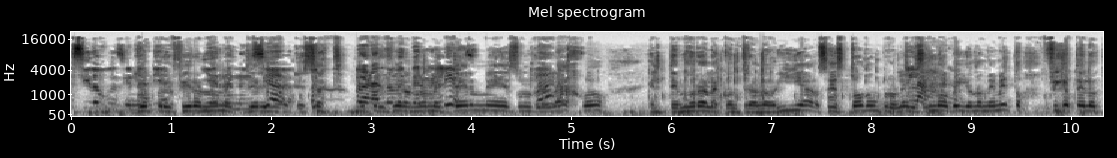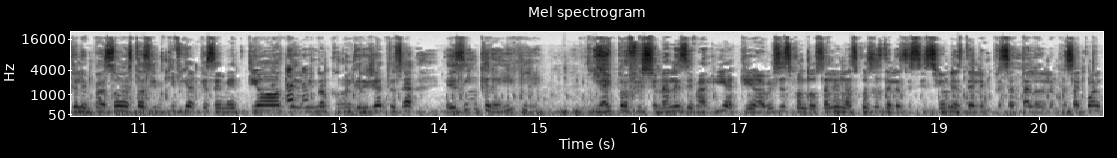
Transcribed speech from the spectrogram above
he sido funcionaria. Yo prefiero no meterme, exacto. Yo prefiero no meterme, es un relajo el temor a la Contraloría, o sea, es todo un problema. Si no ve, yo no me meto. Fíjate lo que le pasó a esta científica que se metió, terminó con el grillete, o sea, es increíble. Y hay profesionales de valía que a veces cuando salen las cosas de las decisiones de la empresa tal o de la empresa cual,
